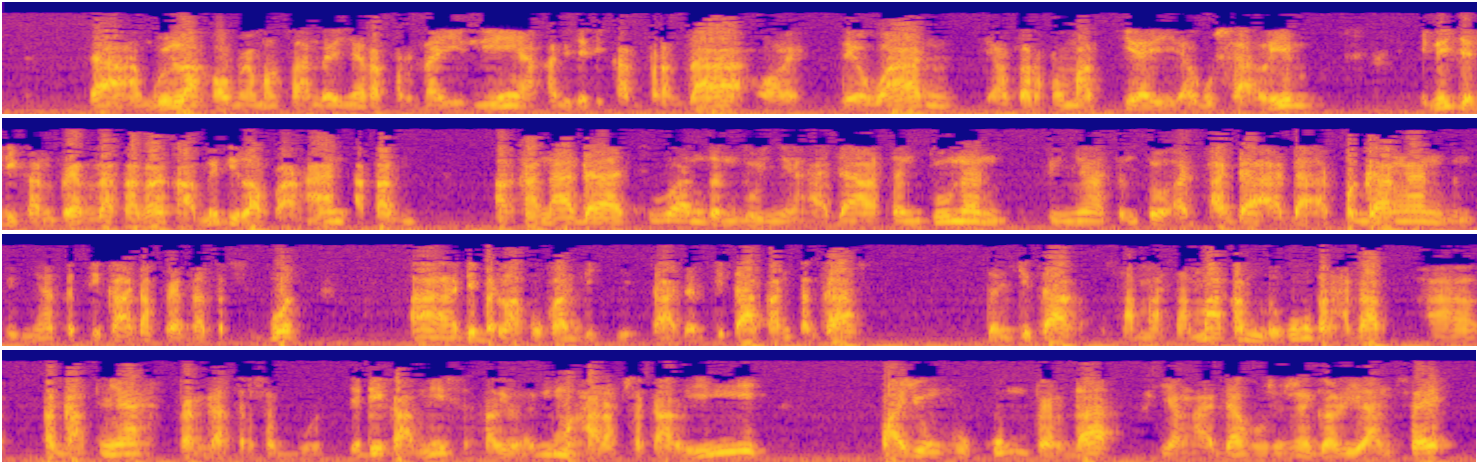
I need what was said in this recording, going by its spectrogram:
Ya, alhamdulillah kalau memang seandainya raperda ini akan dijadikan perda oleh Dewan yang terhormat Kiai Agus Salim, ini jadikan perda karena kami di lapangan akan akan ada acuan tentunya, ada tentunan tentunya, tentu ada ada pegangan tentunya ketika ada perda tersebut ah, diberlakukan di kita dan kita akan tegas dan kita sama-sama akan mendukung terhadap ah, tegaknya perda tersebut. Jadi kami sekali lagi mengharap sekali payung hukum perda yang ada khususnya Galianse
